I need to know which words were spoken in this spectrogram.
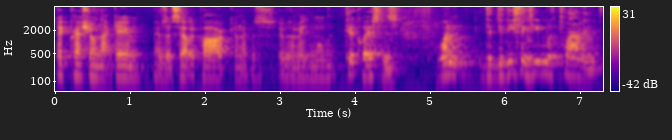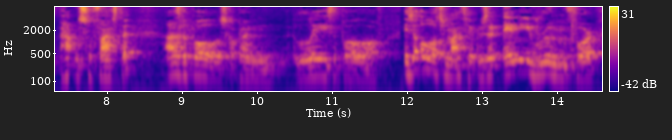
big pressure on that game. It was at Celtic Park and it was it was an amazing moment. Two questions. One, did, did these things, even with planning, happen so fast that as the ball, Scott Brown lays the ball off, is it all automatic? Was there any room for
